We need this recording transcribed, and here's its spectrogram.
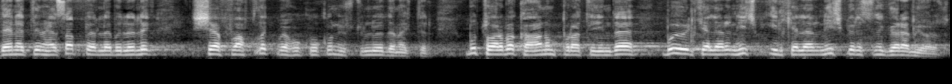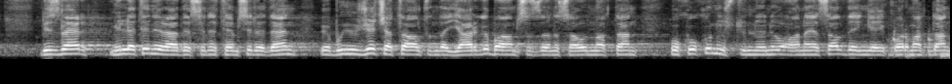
denetim, hesap verilebilirlik, şeffaflık ve hukukun üstünlüğü demektir. Bu torba kanun pratiğinde bu ülkelerin hiç ilkelerin hiçbirisini göremiyoruz. Bizler milletin iradesini temsil eden ve bu yüce çatı altında yargı bağımsızlığını savunmaktan, hukukun üstünlüğünü ve anayasal dengeyi korumaktan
